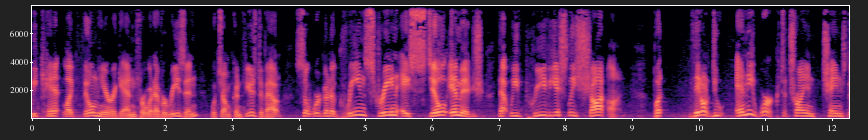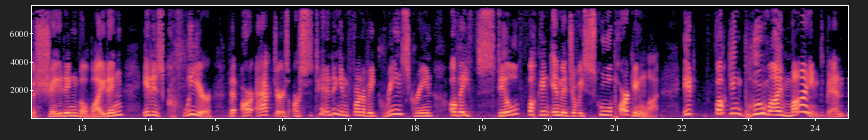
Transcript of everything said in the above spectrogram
We can't like film here again for whatever reason, which I'm confused about. So we're gonna green screen a still image that we've previously shot on. They don't do any work to try and change the shading, the lighting. It is clear that our actors are standing in front of a green screen of a still fucking image of a school parking lot. It fucking blew my mind, Ben.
